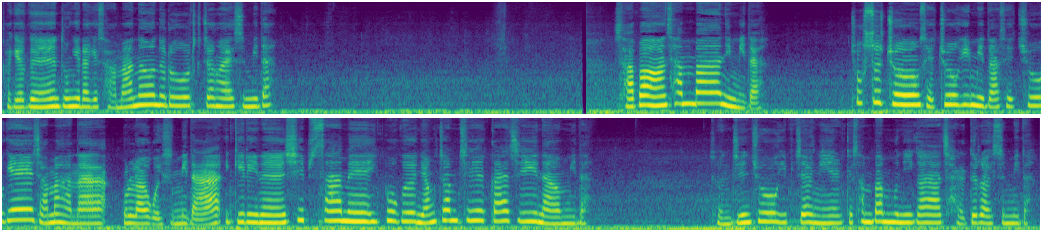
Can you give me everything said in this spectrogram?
가격은 동일하게 4만원으로 측정하였습니다. 4번 3번입니다. 촉수 총 3촉입니다. 3촉에 자마 하나 올라오고 있습니다. 이 길이는 13에 이 폭은 0.7까지 나옵니다. 전진촉 입장이 이렇게 3번 무늬가 잘 들어 있습니다.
